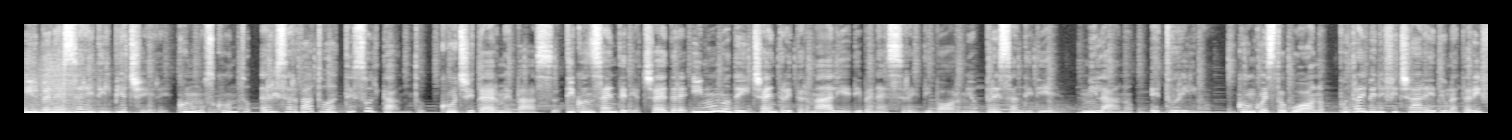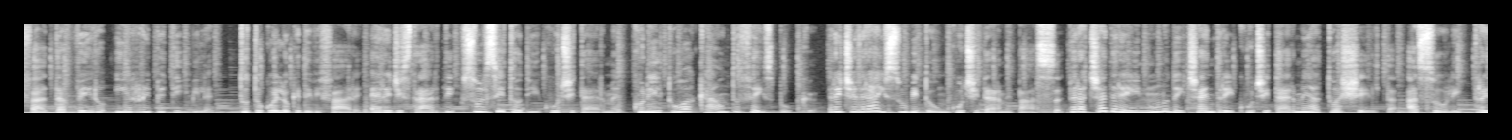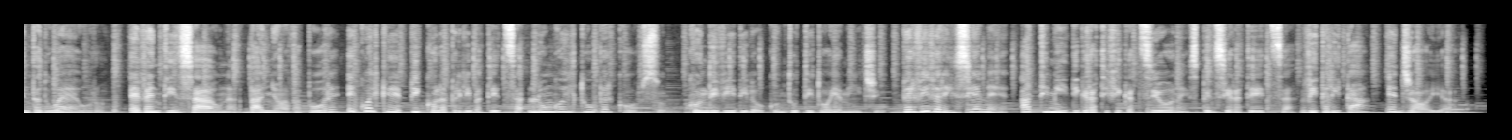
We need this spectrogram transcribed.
Il benessere ed il piacere, con uno sconto riservato a te soltanto. Cuci Terme Pass ti consente di accedere in uno dei centri termali e di benessere di Bormio, Pre-San Didier, Milano e Torino. Con questo buono potrai beneficiare di una tariffa davvero irripetibile. Tutto quello che devi fare è registrarti sul sito di Cuci Terme con il tuo account Facebook. Riceverai subito un Cuci Terme Pass per accedere in uno dei centri Cuci Terme a tua scelta a soli 32 euro. Eventi in sauna, bagno a vapore e qualche piccola prelibatezza lungo il tuo percorso. Condividilo con tutti i tuoi amici per vivere insieme attimi di gratificazione, spensieratezza, vitalità e gioia.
